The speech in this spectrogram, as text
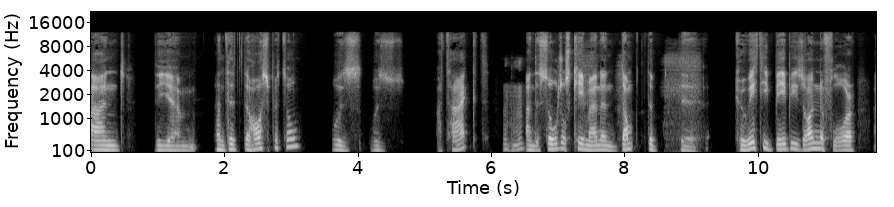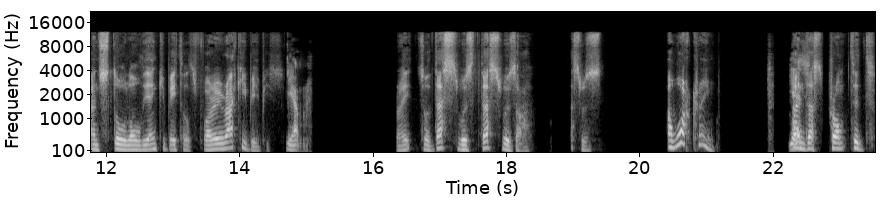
and the um and the, the hospital was was attacked hmm and the soldiers came in and dumped the the Kuwaiti babies on the floor and stole all the incubators for Iraqi babies. Yep. Right. So this was this was a this was a war crime, Yes. and this prompted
